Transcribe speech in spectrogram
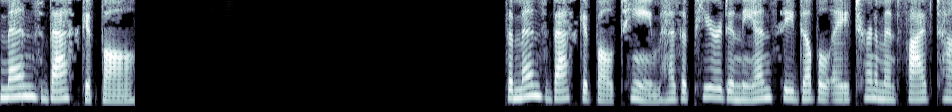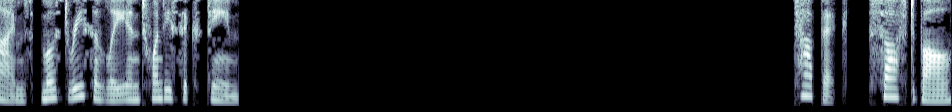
Men's basketball The men's basketball team has appeared in the NCAA tournament five times, most recently in 2016. Topic: Softball.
